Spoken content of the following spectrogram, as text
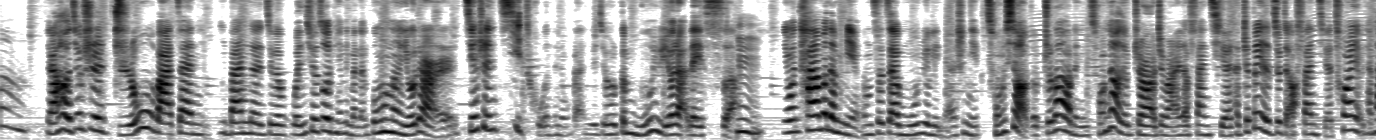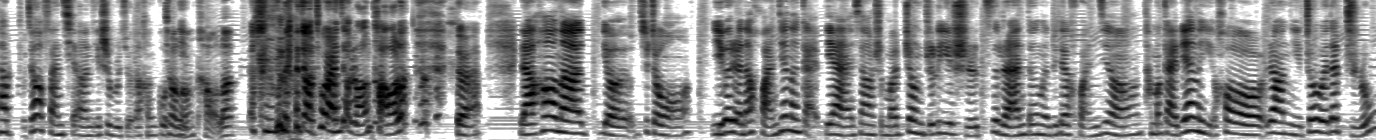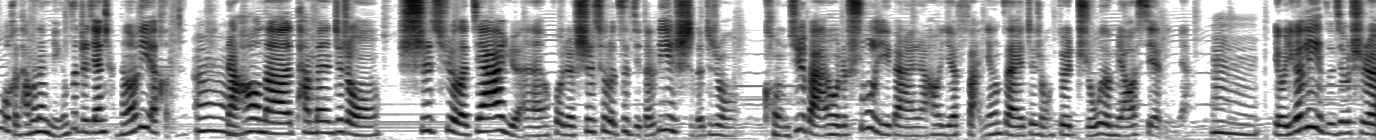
然后就是植物吧，在你一般的这个文学作品里面的功能有点儿精神寄托那种感觉，就是跟母语有点类似。嗯因为它们的名字在母语里面是你从小就知道的，你从小就知道这玩意儿叫番茄，它这辈子就叫番茄。突然有一天它不叫番茄了，你是不是觉得很诡异？叫狼桃了。它叫突然叫狼桃了，对。然后呢，有这种一个人的环境的改变，像什么政治、历史、自然等等这些环境，他们改变了以后，让你周围的植物和它们的名字之间产生了裂痕。嗯，然后呢，他们这种失去了家园或者失去了自己的历史的这种恐惧感或者疏离感，然后也反映在这种对植物的描写里面。嗯有一个例子就是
